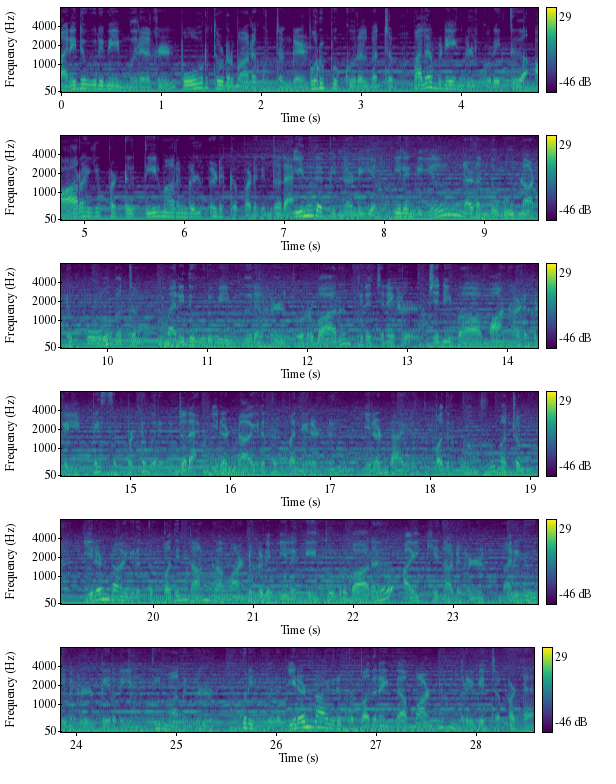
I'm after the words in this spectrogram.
மனித உரிமை மீறல்கள் போர் தொடர்பான குற்றங்கள் பொறுப்புக்கூறல் மற்றும் பல விடயங்கள் குறித்து ஆராயப்பட்டு தீர்மானங்கள் எடுக்கப்படுகின்றன. இந்த பின்னணியில் இலங்கையில் நடந்த உள்நாட்டு போர் மற்றும் மனித உரிமை மீறல்கள் தொடர்பான பிரச்சனைகள் ஜெனீவா மாநாடுகளில் பேசப்பட்டு வருகின்றன. இரண்டாயிரத்து பன்னிரண்டு இரண்டாயிரத்து பதிமூன்று மற்றும் இரண்டாயிரத்து பதினான்காம் ஆண்டுகளில் இலங்கை தொடர்பான ஐக்கிய நாடுகள் மனித உரிமைகள் பேரவையின் தீர்மானங்கள் குறிப்பிடும் இரண்டாயிரத்து பதினைந்தாம் ஆண்டு நிறைவேற்றப்பட்ட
